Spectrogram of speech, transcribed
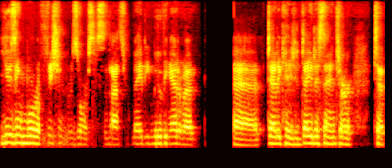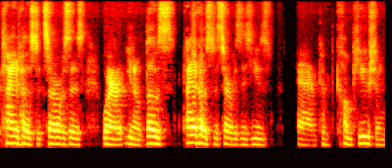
using more efficient resources, so that's maybe moving out of a dedicated data center to cloud hosted services where you know those cloud hosted services use uh, com compute and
